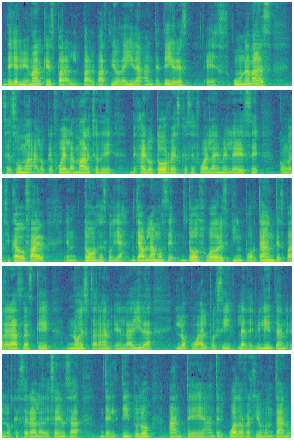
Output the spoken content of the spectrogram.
de Jeremy Márquez para el, para el partido de ida ante Tigres es una más, se suma a lo que fue la marcha de, Jairo Torres que se fue a la MLS con el Chicago Fire, entonces pues ya, ya hablamos de dos jugadores importantes para el Atlas que no estarán en la ida, lo cual pues sí le debilitan en lo que será la defensa del título ante, ante el cuadro regiomontano.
